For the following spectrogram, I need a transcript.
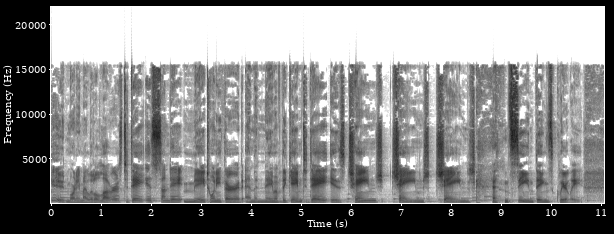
Good morning, my little lovers. Today is Sunday, May 23rd, and the name of the game today is Change, Change, Change, and Seeing Things Clearly.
